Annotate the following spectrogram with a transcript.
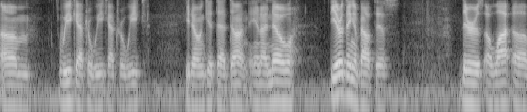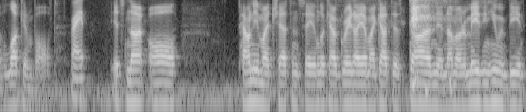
um, week after week after week, you know, and get that done. And I know the other thing about this, there's a lot of luck involved. Right. It's not all pounding my chest and saying, "Look how great I am! I got this done, and I'm an amazing human being."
